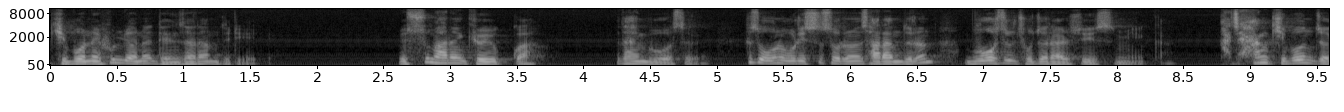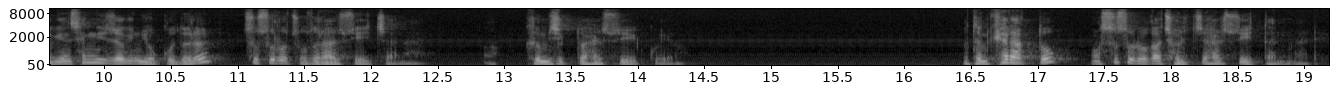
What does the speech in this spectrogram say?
기본의 훈련은 된 사람들이에요. 수많은 교육과 그다음에 무엇을 그래서 오늘 우리 스스로는 사람들은 무엇을 조절할 수 있습니까? 가장 기본적인 생리적인 욕구들을 스스로 조절할 수 있잖아요. 어, 금식도 할 수 있고요. 어떤 쾌락도 스스로가 절제할 수 있단 말이에요.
